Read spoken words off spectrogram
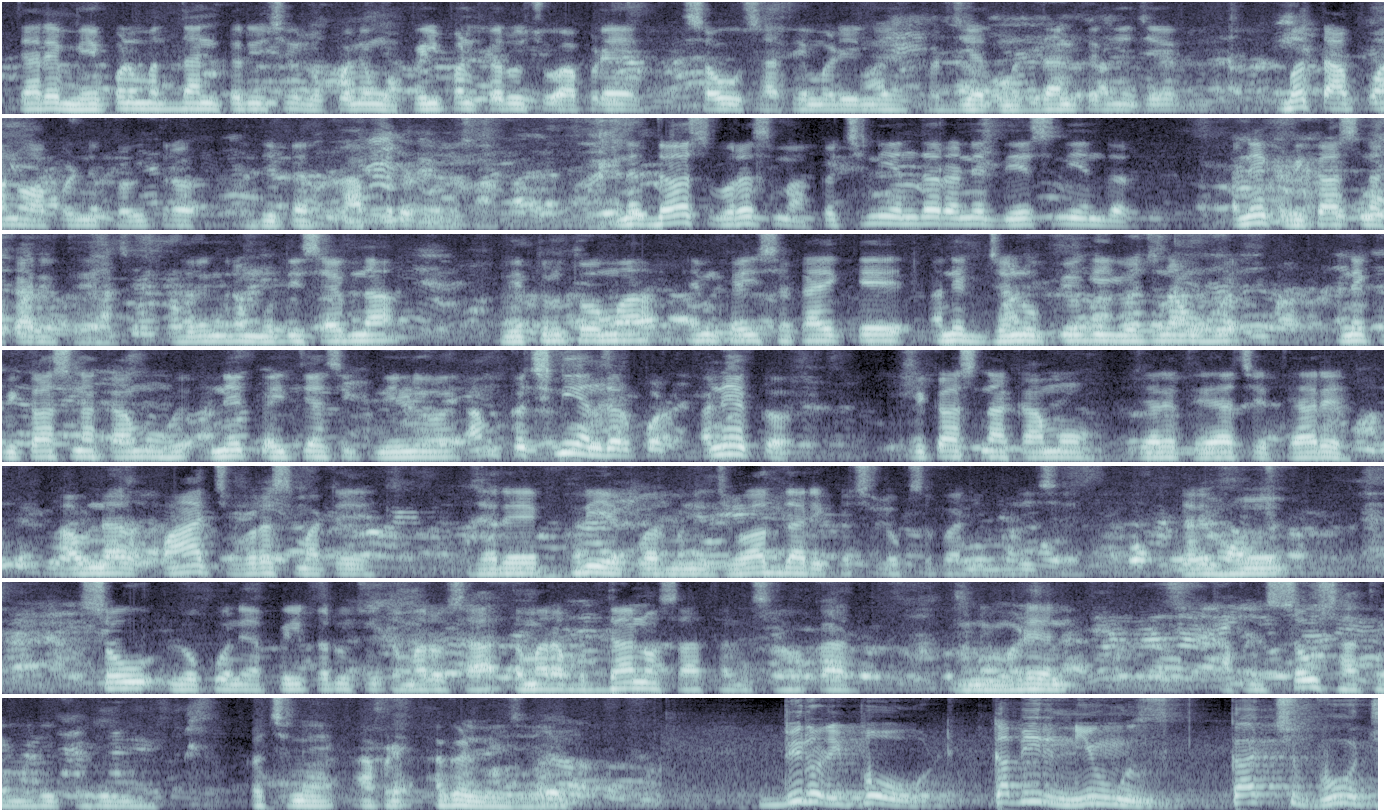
ત્યારે મેં પણ મતદાન કર્યું છે. લોકોને હું અપીલ પણ કરું છું, આપણે સૌ સાથે મળીને ફરજિયાત મતદાન કરીએ જે મત આપવાનો આપણને પવિત્ર અધિકાર પ્રાપ્ત થયો છે. અને દસ વર્ષમાં કચ્છની અંદર અને દેશની અંદર અનેક વિકાસના કાર્યો થયા છે. નરેન્દ્ર મોદી સાહેબના નેતૃત્વમાં એમ કહી શકાય કે અનેક જન ઉપયોગી યોજનાઓ હોય, અનેક વિકાસના કામો હોય, અનેક ઐતિહાસિક નિર્ણયો હોય. આમ કચ્છની અંદર પણ અનેક વિકાસના કામો જ્યારે થયા છે, ત્યારે આવનાર પાંચ વર્ષ માટે જ્યારે ફરી એકવાર મને જવાબદારી કચ્છ લોકસભાની મળી છે, ત્યારે હું સૌ લોકોને અપીલ કરું છું, તમારો સાથ તમારા બધાનો સાથ અને સહકાર મને મળે અને આપણે સૌ સાથે મળી કરીને કચ્છને આપણે આગળ લઈ જઈએ. Bureau report Kabir news Kutch Bhuj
